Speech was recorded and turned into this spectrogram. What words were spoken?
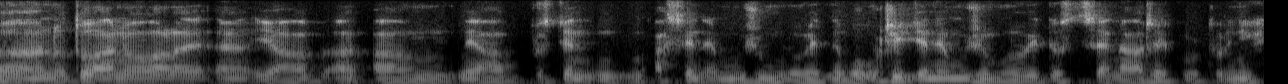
Eh, no to ano, ale eh, já, a, a, já prostě asi nemůžu mluvit, nebo určitě nemůžu mluvit do scénáře kulturních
